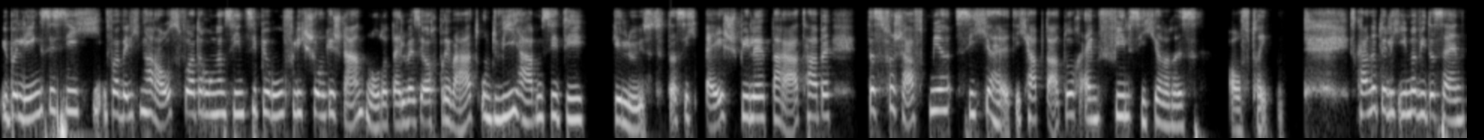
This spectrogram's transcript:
Überlegen Sie sich, vor welchen Herausforderungen sind Sie beruflich schon gestanden oder teilweise auch privat und wie haben Sie die gelöst, dass ich Beispiele parat habe. Das verschafft mir Sicherheit. Ich habe dadurch ein viel sichereres Auftreten. Es kann natürlich immer wieder sein,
